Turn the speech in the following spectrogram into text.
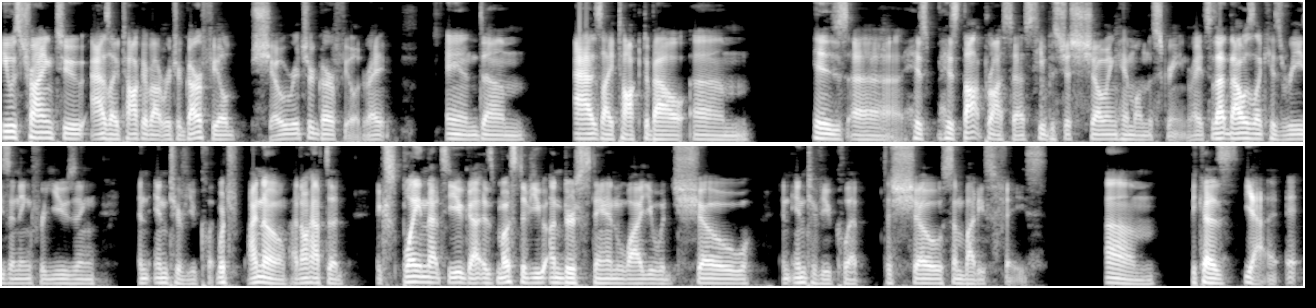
he was trying to, as I talk about Richard Garfield, show Richard Garfield, right? And um, as I talked about um, his uh, his his thought process, he was just showing him on the screen, right? So that that was like his reasoning for using an interview clip, which I know I don't have to explain that to you guys. Most of you understand why you would show an interview clip to show somebody's face. Um, because yeah, it,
